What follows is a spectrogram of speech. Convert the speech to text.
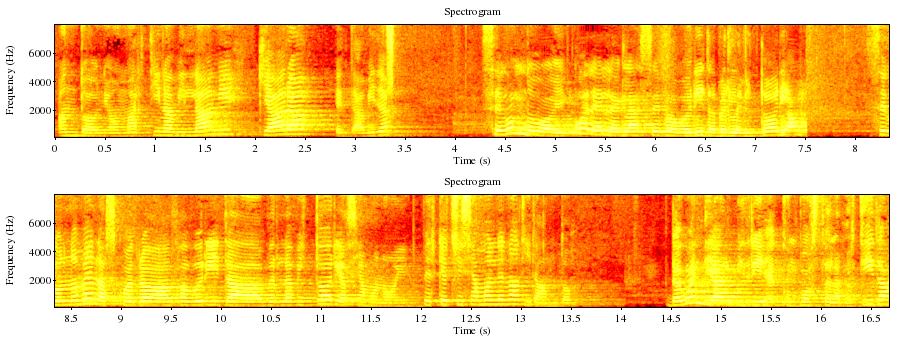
Antonio, Martina Villani, Chiara e Davide. Secondo voi qual è la classe favorita per la vittoria? Secondo me la squadra favorita per la vittoria siamo noi, perché ci siamo allenati tanto. Da quanti arbitri è composta la partita?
